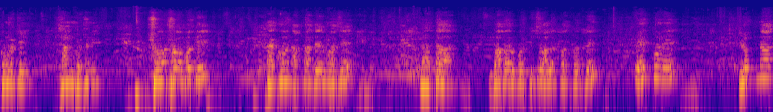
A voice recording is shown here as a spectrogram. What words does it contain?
কমিটির সাংগঠনিক সহসভাপতি। এখন আপনাদের মাঝে তার বাবার উপর কিছু আলোকপাত করবেন। এরপরে লোকনাথ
